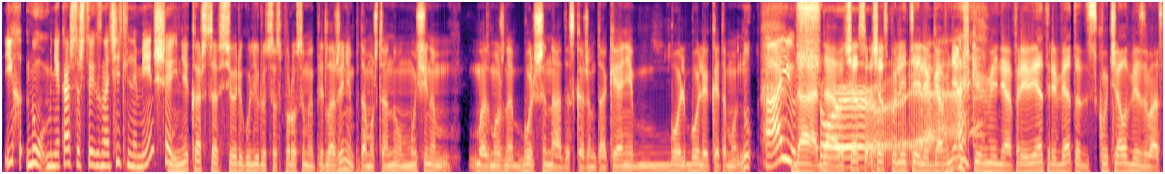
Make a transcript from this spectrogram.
их, ну, мне кажется, что их значительно меньше. Мне кажется, все регулируется спросом и предложением, потому что, ну, мужчинам, возможно, больше надо, скажем так, и они боль- более к этому, ну, Are you Да, да, вот сейчас, sure? сейчас полетели говняшки в меня. Привет, ребята, скучал без вас.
